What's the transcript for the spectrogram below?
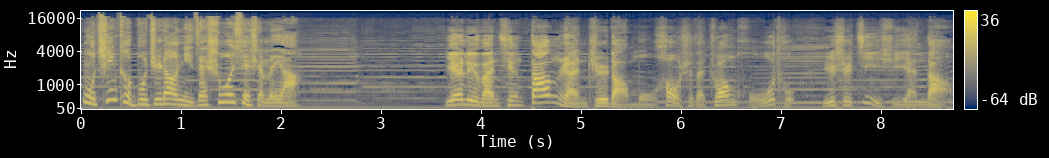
母亲可不知道你在说些什么呀。耶律婉清当然知道母后是在装糊涂，于是继续言道：“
